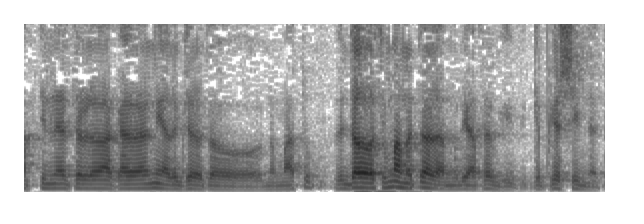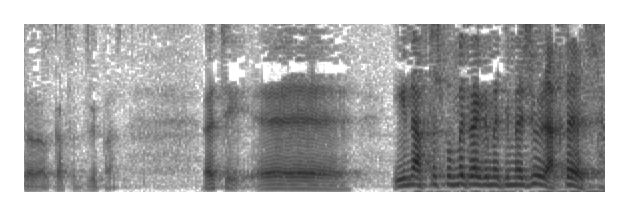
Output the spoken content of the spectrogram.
από την Ερτελοακαδημία, δεν ξέρω το όνομά του. Δεν το θυμάμαι τώρα, μου διαφεύγει και ποιος είναι τώρα ο κάθε τρύπας. Έτσι. Ε, είναι αυτός που μέτραγε με τη μεζούρα χθες.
